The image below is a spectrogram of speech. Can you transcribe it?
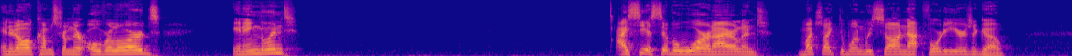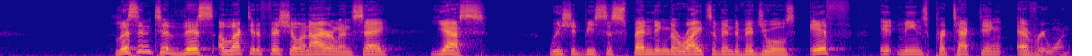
And it all comes from their overlords in England? I see a civil war in Ireland, much like the one we saw not 40 years ago. Listen to this elected official in Ireland say, yes, we should be suspending the rights of individuals if it means protecting everyone.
